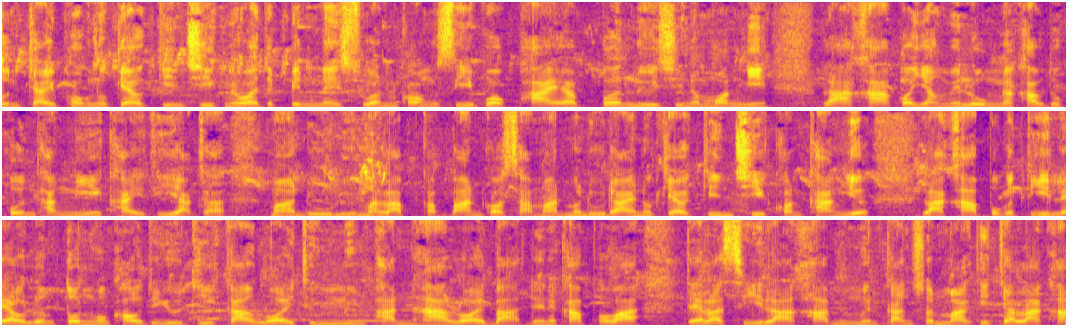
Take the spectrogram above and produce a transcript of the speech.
สนใจพวกนกแก้วกินชิก ไม่ว่าจะเป็นในส่วนของสีพวกพายแอปเปิลหรือชินนามอนนี้ ราคาก็ยังไม่ลงนะครับทุกคนทั้งนี้ใครที่อยากจะมาดูหรือมารับกลับบ้านก็สามารถมาดูได้นกแก้วกินชิกค่อนข้างเยอะ ราคาปกติแล้วเริ่มต้นของเขาจะอยู่ที่ 900 ถึง 1,500 บาทเลยนะครับ เพราะว่าแต่ละสีราคาไม่เหมือนกันส่วนมากที่จะราคา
